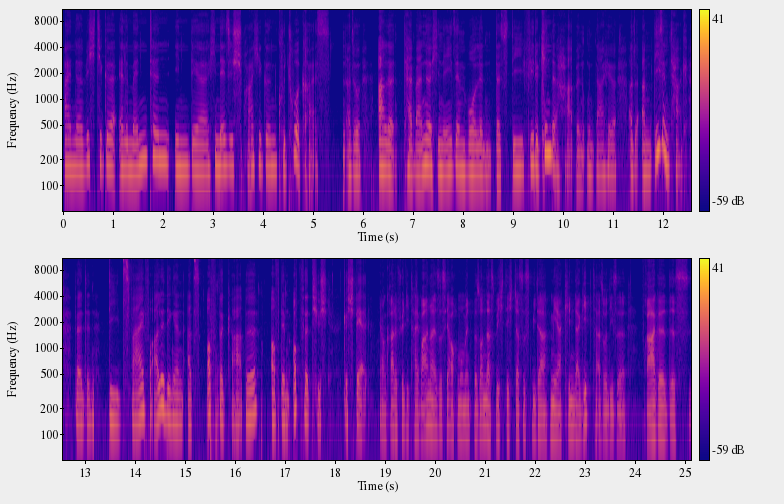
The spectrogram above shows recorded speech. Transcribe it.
ein wichtiger Element in der chinesischsprachigen Kulturkreis. Also alle Taiwaner Chinesen wollen, dass die viele Kinder haben. Und daher, also an diesem Tag werden die zwei vor allen Dingen als Opfergabe auf den Opfertisch gestellt. Ja, und gerade für die Taiwaner ist es ja auch im Moment besonders wichtig, dass es wieder mehr Kinder gibt. Also diese Frage des,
